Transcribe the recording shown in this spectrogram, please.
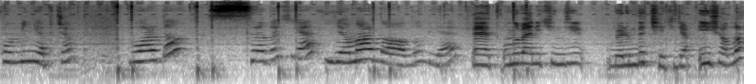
kombin yapacağım. Bu arada sıradaki yer yanardağlı bir yer. Evet onu ben ikinci bölümde çekeceğim. İnşallah.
